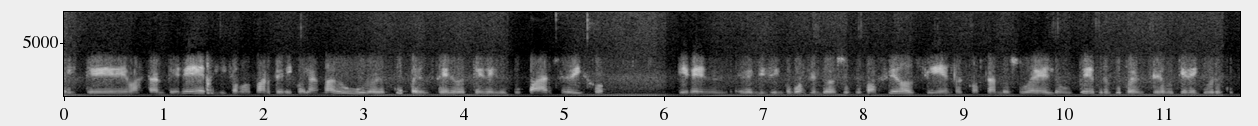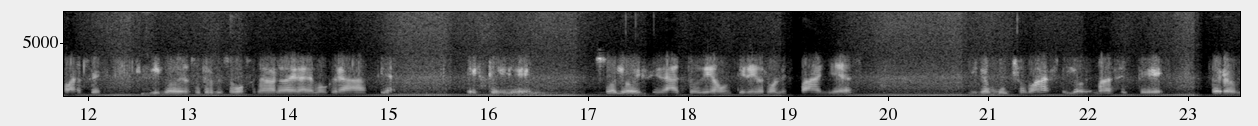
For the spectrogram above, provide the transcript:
este, bastante enérgica por parte de Nicolás Maduro, de ocúpense que tienen que ocuparse, dijo, tienen el 25% de su ocupación, siguen recortando sueldos, ustedes preocupense que tienen que preocuparse y no de nosotros que somos una verdadera democracia. Este, solo ese dato, digamos, tiene que ver España, y no mucho más. Lo demás este, fueron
